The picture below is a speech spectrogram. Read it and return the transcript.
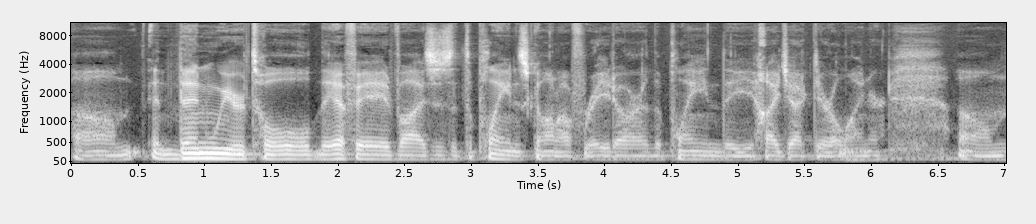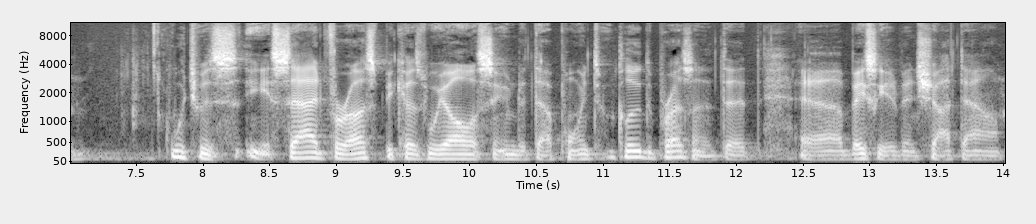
Um, and then we are told the FAA advises that the plane has gone off radar, the plane, the hijacked airliner. Um, which was sad for us because we all assumed at that point, to include the president, that uh, basically had been shot down.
